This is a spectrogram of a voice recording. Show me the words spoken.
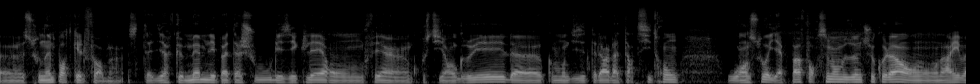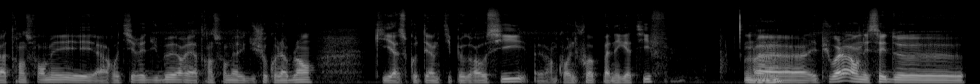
euh, sous n'importe quelle forme. C'est-à-dire que même les pâtes à choux, les éclairs, on fait un croustillant grué, la- comme on disait tout à l'heure, la tarte citron, où en soi il n'y a pas forcément besoin de chocolat, on, on arrive à transformer et à retirer du beurre et à transformer avec du chocolat blanc, qui a ce côté un petit peu gras aussi, euh, encore une fois pas négatif. Mhm. Euh, et puis voilà, on essaye de...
